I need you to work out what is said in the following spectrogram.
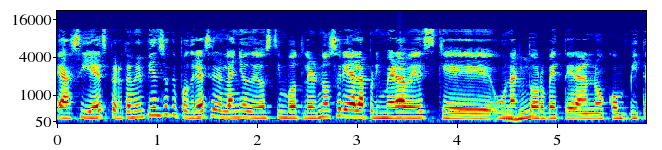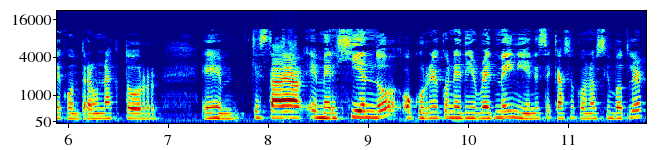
así es, pero también pienso que podría ser el año de Austin Butler. No sería la primera vez que un actor veterano compite contra un actor em, que está emergiendo. Ocurrió con Eddie Redmayne y en este caso con Austin Butler.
